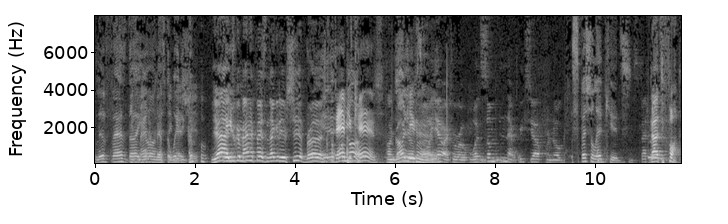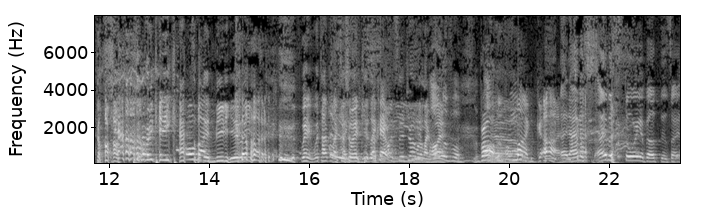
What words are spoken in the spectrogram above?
Live fast, die He's young. That's the way that to shit. go. yeah, you can manifest negative shit, bro. Shut the Damn, you up. can. On God, you Keep can. Oh yeah, Arturo. What's something that freaks you out for no? Special ed kids. That's fucked up. We're getting oh canceled Oh my immediately. Wait, what type of like special ed kids? Like Okay. Down syndrome or like All what? of them. Bro, oh my god. And I have a, I have a story about this. All right,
